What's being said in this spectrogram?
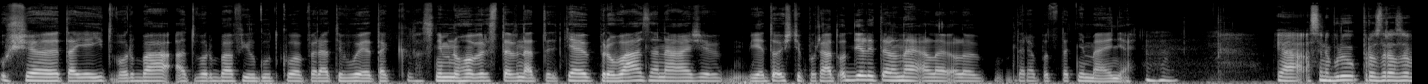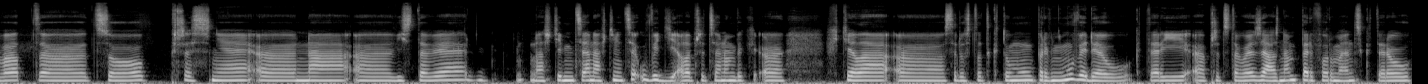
už eh, ta její tvorba a tvorba Feel Good kooperativu je tak vlastně mnoho vrstev na tě provázaná, že je to ještě pořád oddělitelné, ale, ale teda podstatně méně. Mm-hmm. Já asi nebudu prozrazovat, eh, co přesně eh, na výstavě návštěvnice a návštěvnice uvidí, ale přece jenom bych uh, chtěla uh, se dostat k tomu prvnímu videu, který uh, představuje záznam performance, kterou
